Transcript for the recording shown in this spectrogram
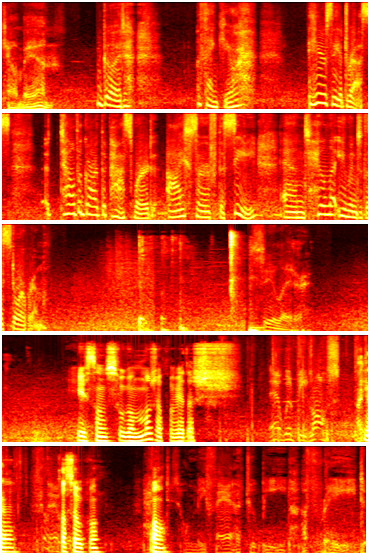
Count me in. Good. Thank you. Here's the address. Tell the guard the password, I serve the sea, and he'll let you into the storeroom. See you later. Jestem sługą morza, powiadasz. There will be loss. Nie. Hasełko. O, It is only fair afraid.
